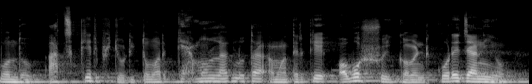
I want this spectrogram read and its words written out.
বন্ধু, আজকের ভিডিওটি তোমার কেমন লাগল তা আমাদেরকে অবশ্যই কমেন্ট করে জানিও।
